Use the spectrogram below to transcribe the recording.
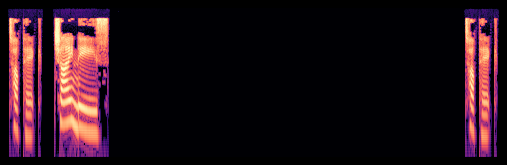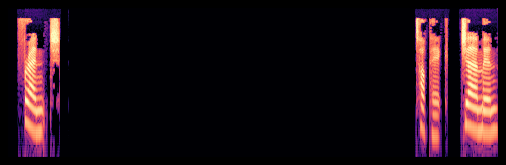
Topic. Chinese. Topic French. Topic. German.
